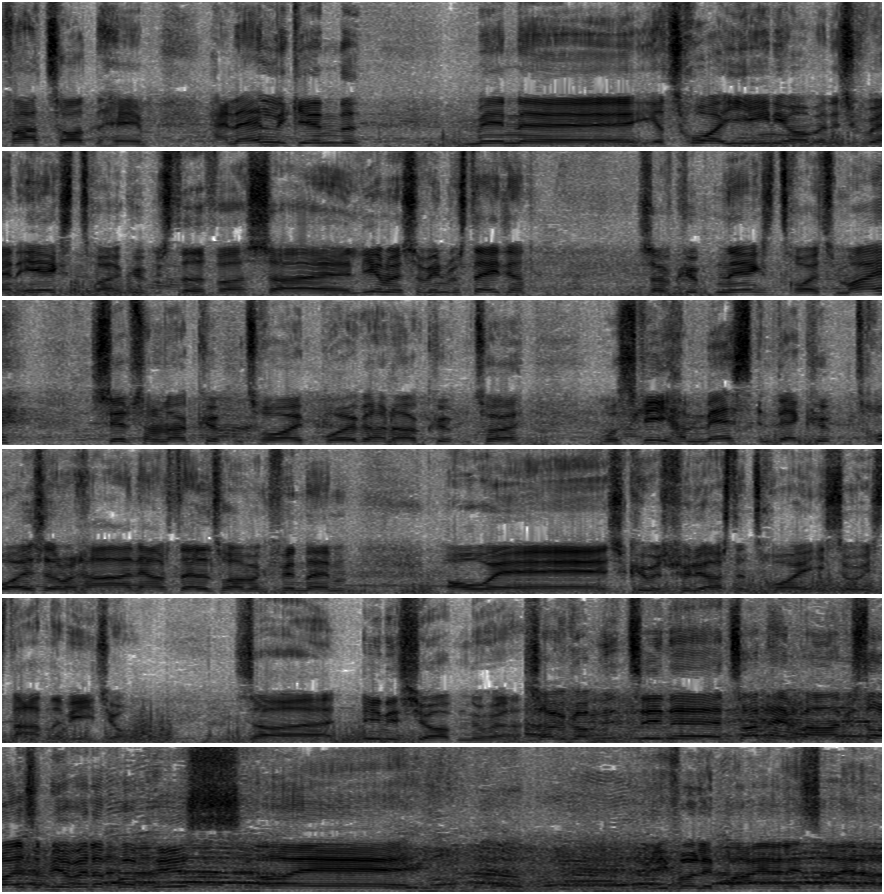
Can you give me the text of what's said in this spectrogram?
fra Tottenham. Han er en legende. Men øh, jeg tror, I er enige om, at det skulle være en Eriksen trøje, jeg købte i stedet for. Så øh, lige om lidt, så vi ind på stadion. Så har vi købt en Eriksen trøje til mig. Seps har nok købt en trøje. Brygger har nok købt en trøje. Måske har Mads endda købt en trøje, selvom man har nærmest alle trøjer, man kan finde derinde. Og øh, så køber jeg selvfølgelig også den trøje, I så i starten af videoen. Så øh, ind i shoppen nu her. Så er vi kommet ind til en øh, uh, Tottenham bar. Vi står altså lige og venter på at pisse. Og øh, vi har lige fået lidt bajer og lidt cider.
